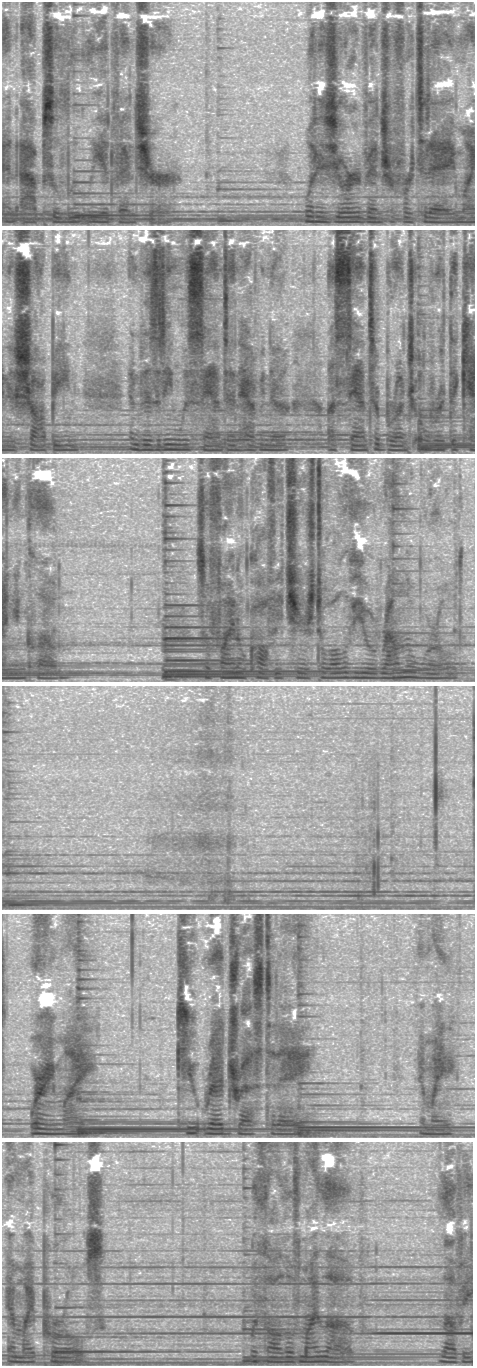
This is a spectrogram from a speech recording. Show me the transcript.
and absolutely adventure. What is your adventure for today? Mine is shopping and visiting with Santa and having a, a Santa brunch over at the Canyon Club. So, final coffee cheers to all of you around the world wearing my cute red dress today and my and my pearls with all of my love. Lovey.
